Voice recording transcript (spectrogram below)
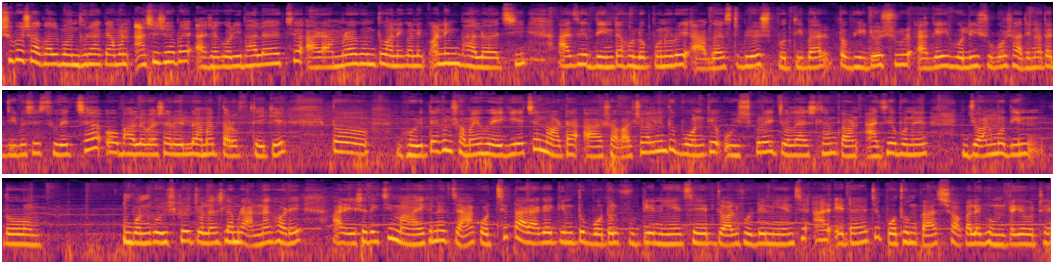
শুভ সকাল বন্ধুরা, কেমন আছে সবাই? আশা করি ভালো আছো, আর আমরাও কিন্তু অনেক অনেক অনেক ভালো আছি। আজকের দিনটা হলো পনেরোই আগস্ট, বৃহস্পতিবার। তো ভিডিও শুরুর আগেই বলি, শুভ স্বাধীনতা দিবসের শুভেচ্ছা ও ভালোবাসা রইল আমার তরফ থেকে। তো ঘড়িতে এখন সময় হয়ে গিয়েছে নটা, আর সকাল সকাল কিন্তু বোনকে উইশ করেই চলে আসলাম, কারণ আজকে বোনের জন্মদিন, তো বোনকে উইশ করে চলে আসলাম রান্নাঘরে। আর এসে দেখছি মা এখানে চা করছে। তার আগে কিন্তু বোতল ফুটিয়ে নিয়েছে, জল ফুটিয়ে নিয়েছে। আর এটা হচ্ছে প্রথম কাজ সকালে ঘুম থেকে উঠে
